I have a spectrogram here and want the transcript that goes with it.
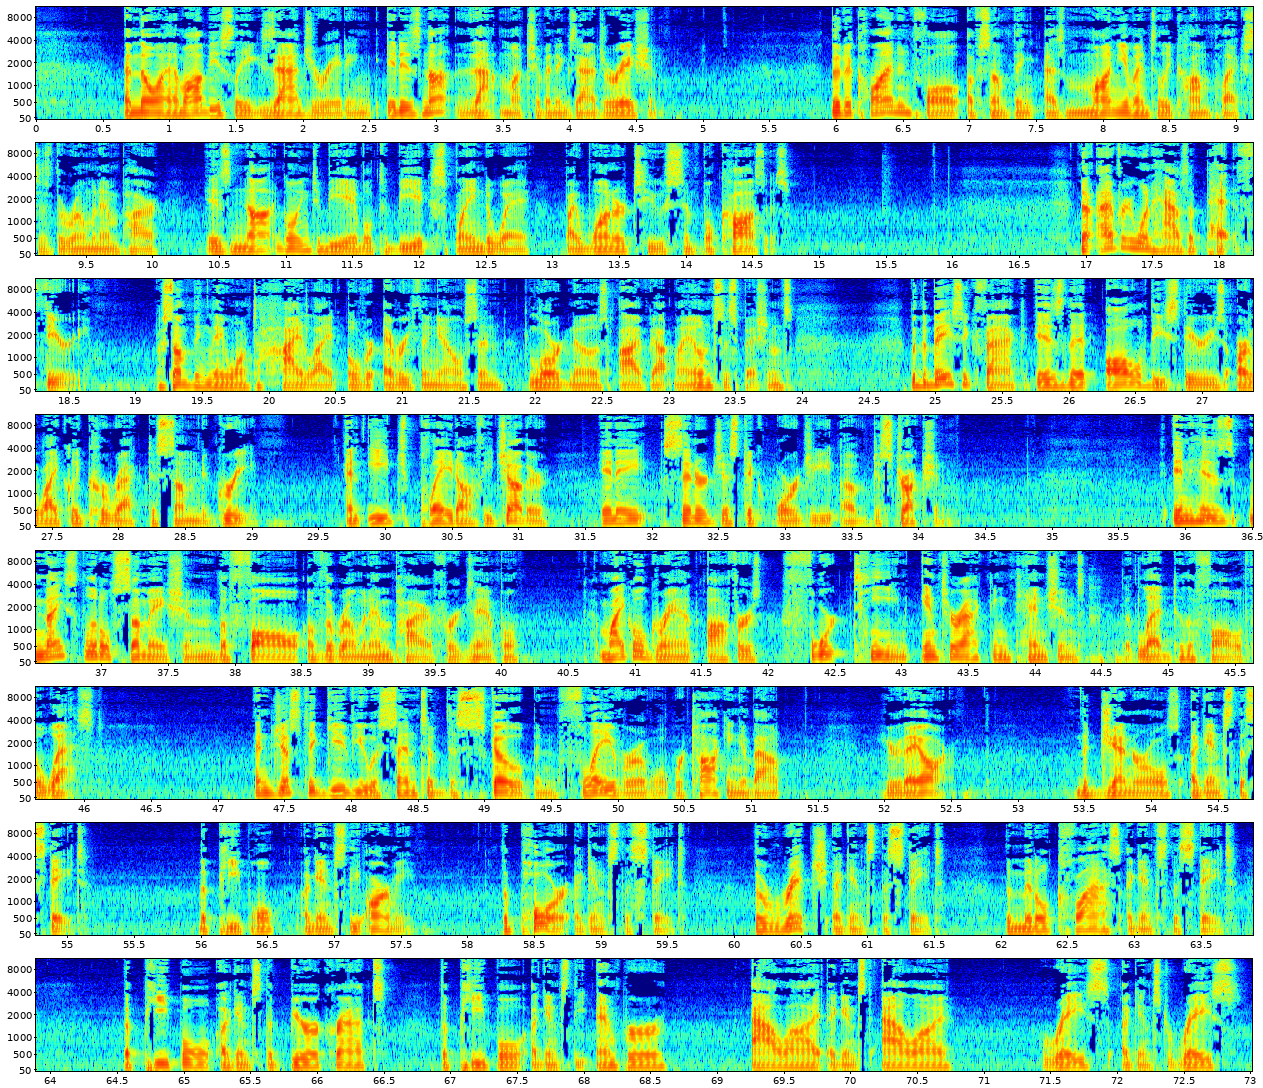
and though I am obviously exaggerating, it is not that much of an exaggeration. The decline and fall of something as monumentally complex as the Roman Empire is not going to be able to be explained away by one or two simple causes. Now, everyone has a pet theory, something they want to highlight over everything else, and Lord knows I've got my own suspicions, but the basic fact is that all of these theories are likely correct to some degree, and each played off each other in a synergistic orgy of destruction. In his nice little summation, The Fall of the Roman Empire, for example, Michael Grant offers 14 interacting tensions that led to the fall of the West. And just to give you a sense of the scope and flavor of what we're talking about, here they are. The generals against the state. The people against the army. The poor against the state. The rich against the state. The middle class against the state. The people against the bureaucrats. The people against the emperor. Ally against ally. Race against race.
